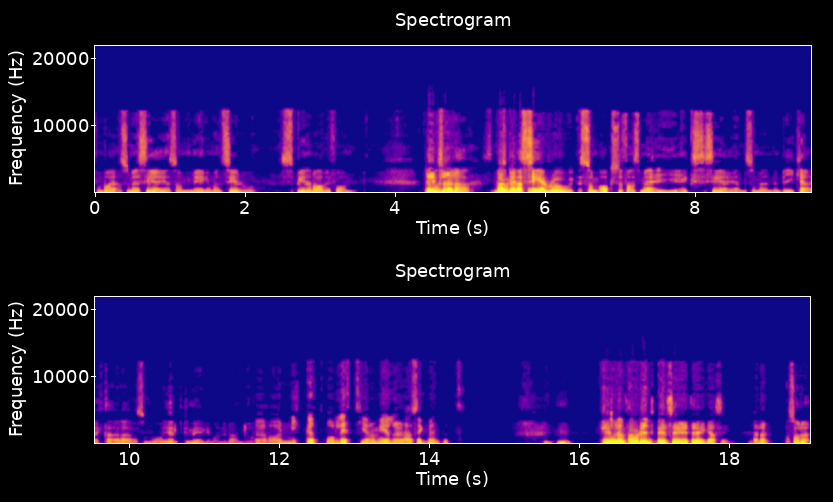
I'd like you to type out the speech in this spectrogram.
från början, som är serien som Megaman Zero spinnade av ifrån. Det är man väl en spelar, man spelar. Zero som också fanns med i X-serien som en bikaraktär där och som var hjälp till Megaman ibland. Och, Jag har nickat och lett genom hela det här segmentet. det är väl en favoritspelserie till dig, Gassi? Eller? vad sa du?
